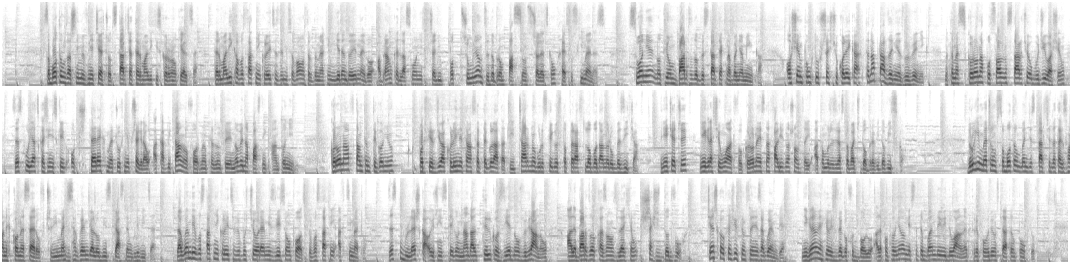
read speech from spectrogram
Sobotą zaczniemy w Niecieczy od starcia Termaliki z Koroną Kielce. Termalika w ostatniej kolejce zremisowała z Radomiakiem 1 do 1, a bramkę dla Słoni strzelił podtrzymujący dobrą passę strzelecką Jesus Jimenez. Słonie notują bardzo dobry start jak na Beniaminka. 8 punktów w 6 kolejkach to naprawdę niezły wynik. Natomiast Korona po słabym starcie obudziła się, zespół Jacka Zielińskiego od czterech meczów nie przegrał, a kapitalną formę prezentuje nowy napastnik Antonin. Korona w tamtym tygodniu potwierdziła kolejny transfer tego lata, czyli czarnogórskiego stopera Slobodana Rubezicia. W Niecieczy nie gra się łatwo, Korona jest na fali wznoszącej, a to może zwiastować dobre widowisko. Drugim meczem w sobotę będzie starcie dla tzw. koneserów, czyli mecz Zagłębia Lubin z Piastem Gliwice. Zagłębie w ostatniej kolejce wypuściło remis z Wisłą Płock w ostatniej akcji meczu. Zespół Leszka Ojrzyńskiego nadal tylko z jedną wygraną, ale bardzo okazał z Lechią 6 do 2. Ciężko określić w tym sezonie Zagłębie. Nie grają jakiegoś złego futbolu, ale popełniają niestety błędy indywidualne, które powodują stratę punktów.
